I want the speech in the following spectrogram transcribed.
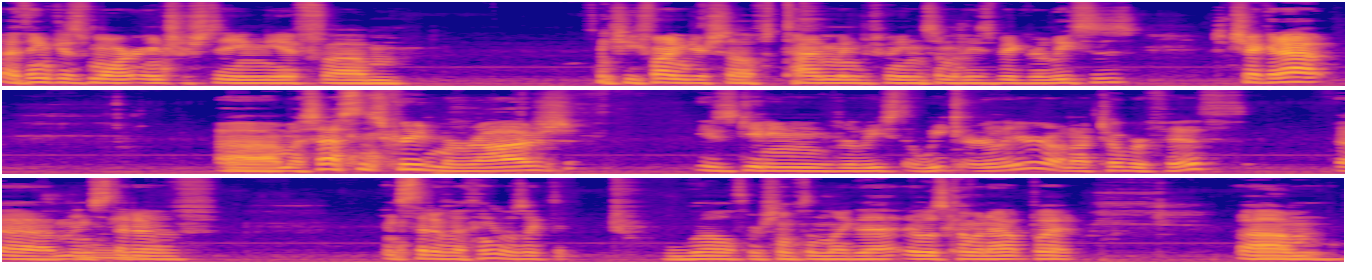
I think is more interesting if um, if you find yourself time in between some of these big releases to check it out. Um, Assassin's Creed Mirage is getting released a week earlier on October fifth, um, instead of instead of I think it was like the twelfth or something like that. It was coming out, but um,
